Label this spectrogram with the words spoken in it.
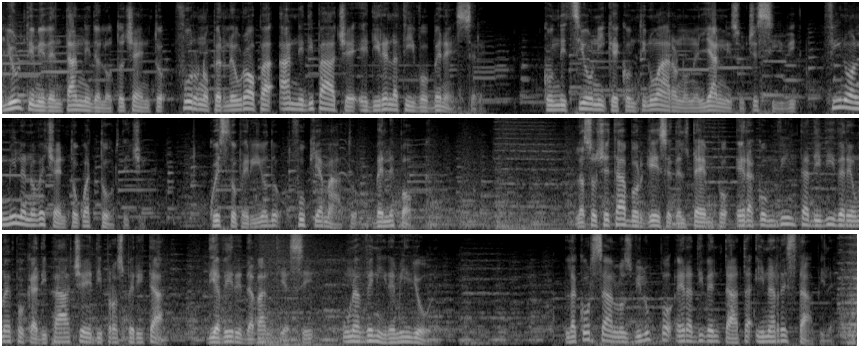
Gli ultimi vent'anni dell'Ottocento furono per l'Europa anni di pace e di relativo benessere, condizioni che continuarono negli anni successivi fino al 1914. Questo periodo fu chiamato Belle Époque. La società borghese del tempo era convinta di vivere un'epoca di pace e di prosperità, di avere davanti a sé un avvenire migliore. La corsa allo sviluppo era diventata inarrestabile.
